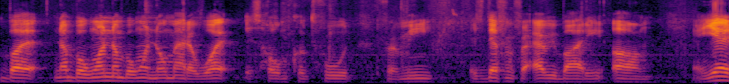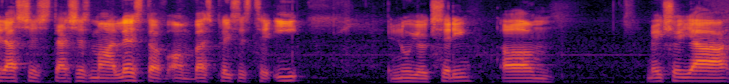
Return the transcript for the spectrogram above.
but number one, number one, no matter what, is home cooked food for me. It's different for everybody. Um, and yeah, that's just that's just my list of um best places to eat in New York City. Um, make sure y'all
